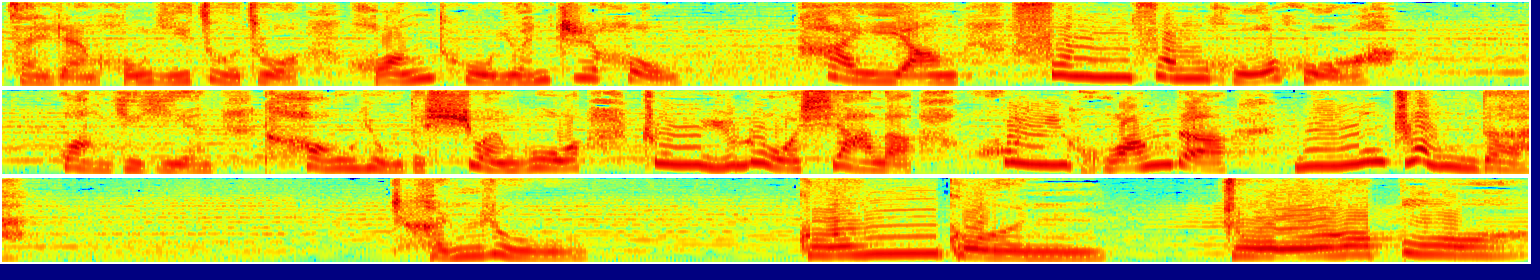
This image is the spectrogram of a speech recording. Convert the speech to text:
在染红一座座黄土原之后，太阳风风火火。望一眼涛涌的漩涡，终于落下了辉煌的、凝重的，沉入滚滚浊波，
